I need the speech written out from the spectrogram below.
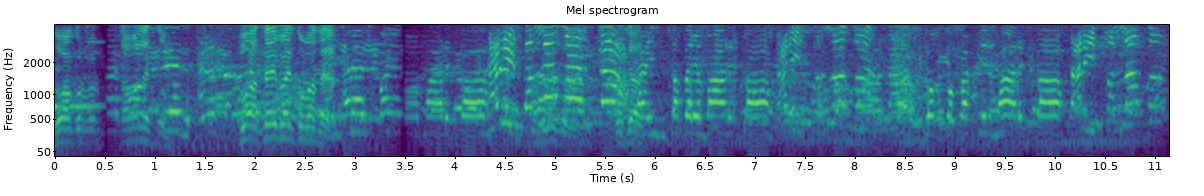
দোয়া করবেন। আসসালামু আলাইকুম। দোয়া চাই ভাই তোমাদের। দাঁড়িপাল্লা মার্কা। পূজা। মার্কা। দাঁড়িপাল্লা মার্কা।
